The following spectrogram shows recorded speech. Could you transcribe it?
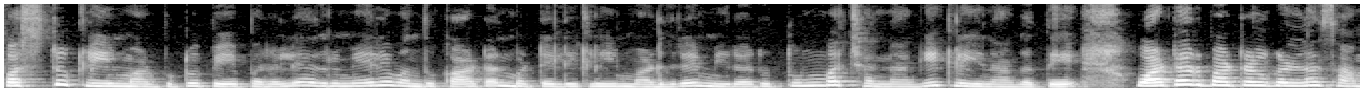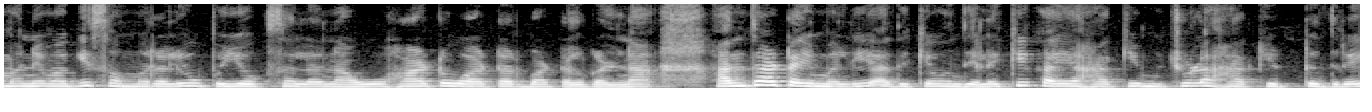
ಫಸ್ಟು ಕ್ಲೀನ್ ಮಾಡಿಬಿಟ್ಟು ಪೇಪರಲ್ಲಿ ಅದ್ರ ಮೇಲೆ ಒಂದು ಕಾಟನ್ ಬಟ್ಟೆಯಲ್ಲಿ ಕ್ಲೀನ್ ಮಾಡಿದ್ರೆ ಮಿರರು ತುಂಬ ಚೆನ್ನಾಗಿ ಕ್ಲೀನ್ ಆಗುತ್ತೆ. ವಾಟರ್ ಬಾಟಲ್ಗಳನ್ನ ಸಾಮಾನ್ಯವಾಗಿ ಸಮ್ಮರಲ್ಲಿ ಉಪಯೋಗಿಸಲ್ಲ ನಾವು, ಹಾಟು ವಾಟರ್ ಬಾಟಲ್ಗಳನ್ನ ಅಂಥ ಟೈಮಲ್ಲಿ ಅದಕ್ಕೆ ಒಂದು ಏಲಕ್ಕಿಕಾಯಿ ಹಾಕಿ, ಮುಚ್ಚುಳ ಹಾಕಿಟ್ಟಿದ್ರೆ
